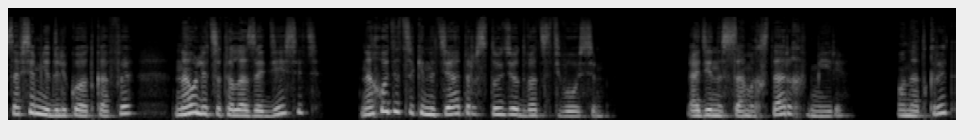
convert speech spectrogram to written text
Совсем недалеко от кафе, на улице Талазе 10, находится кинотеатр Студио 28, один из самых старых в мире. Он открыт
